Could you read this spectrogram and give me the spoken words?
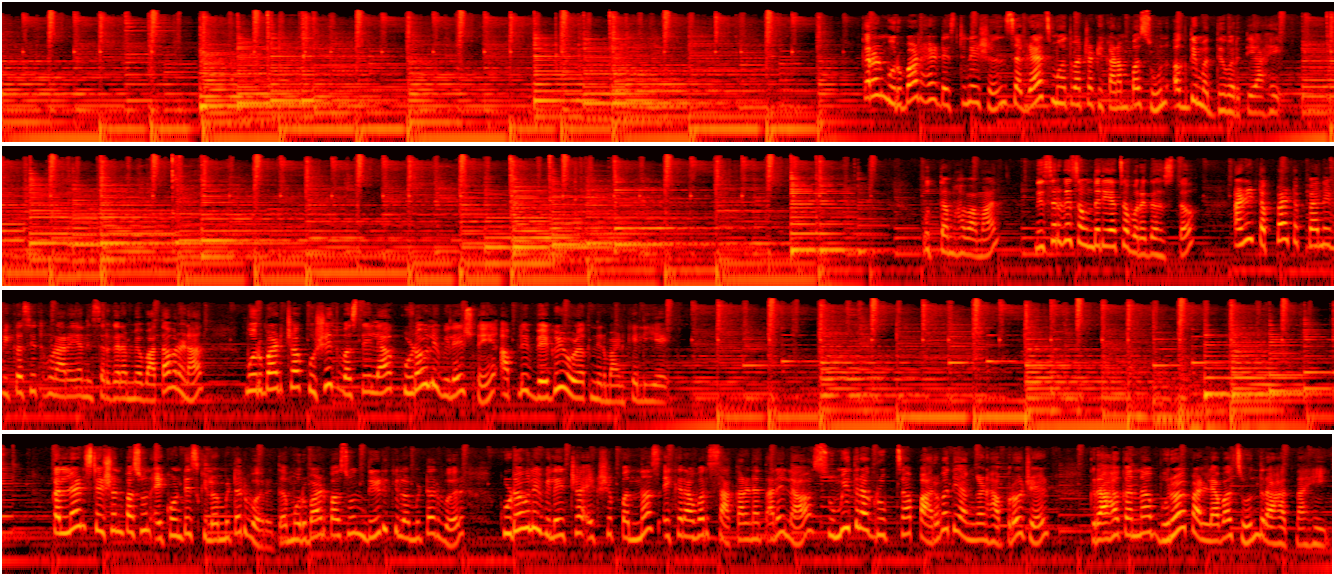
कारण मुरबाड हे डेस्टिनेशन सगळ्याच महत्त्वाच्या ठिकाणांपासून अगदी मध्यवर्ती आहे. उत्तम हवामान निसर्ग सौंदर्याचं वरदहस्त आणि टप्प्याटप्प्याने विकसित होणाऱ्या या निसर्गरम्य वातावरणात मुरबाडच्या कुशीत वसलेल्या कुडवली विलेजने आपली वेगळी ओळख निर्माण केली आहे कल्याण स्टेशनपासून एकोणतीस किलोमीटरवर तर मुरबाडपासून दीड किलोमीटरवर कुडवली विलेजच्या एकशे पन्नास एकरावर साकारण्यात आलेला सुमित्रा ग्रुपचा पार्वती अंगण हा प्रोजेक्ट ग्राहकांना भुरळ पाडल्या वाचून राहत नाही.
